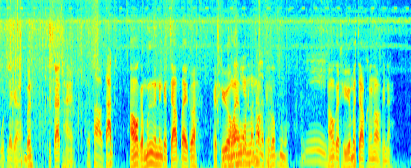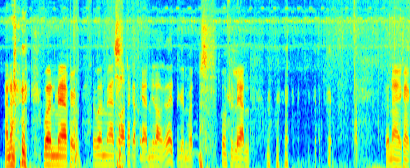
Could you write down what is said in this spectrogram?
อุดเลยกันเบิ้งสิตัดให้จะเฝ้าตัด เอากับมือนึงก็จับไปตัวกระถือเอาไม้เมีอุยดนมันข้างนท่าอนกจะสลบอยู่นี่นี่เอากระถือมาจับข้างนอกพี่นะอันนั้นเวินแม่เพิ่งแต่เวินแม่ตอตะกะแตนพี่น้องเอ้ยตื่นหมดพวกสิแลนตัวนายครับ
